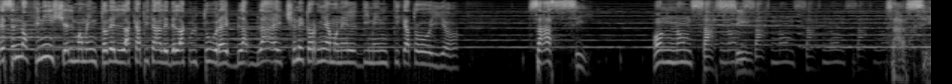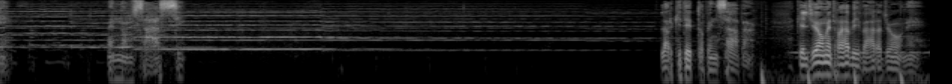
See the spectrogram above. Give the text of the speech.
E se no finisce il momento della capitale della cultura e bla bla e ce ne torniamo nel dimenticatoio. Sassi o non sassi? Non sa, non sa, non sa, sassi e non sassi. L'architetto pensava che il geometra aveva ragione.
